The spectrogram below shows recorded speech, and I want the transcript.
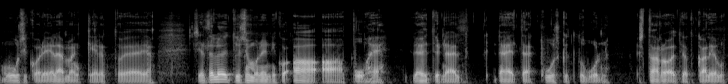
muusikoiden elämänkertoja ja sieltä löytyy semmoinen niin AA-puhe, löytyi näiltä, näitä 60-luvun staroit, jotka oli ollut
